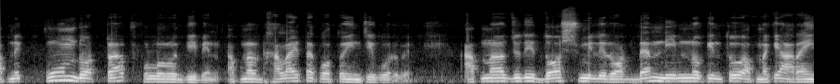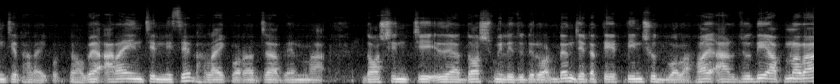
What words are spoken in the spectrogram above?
আপনি কোন রডটা ফ্লোরে দিবেন? আপনার ঢালাইটা কত ইঞ্চি করবেন আপনার যদি দশ মিলি রড দেন, নিম্ন কিন্তু আপনাকে আড়াই ইঞ্চি ঢালাই করতে হবে। আড়াই ইঞ্চির নিচে ঢালাই করা যাবে না। দশ ইঞ্চি দশ মিলি যদি রড দেন, যেটাতে তিন সুদ বলা হয়। আর যদি আপনারা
